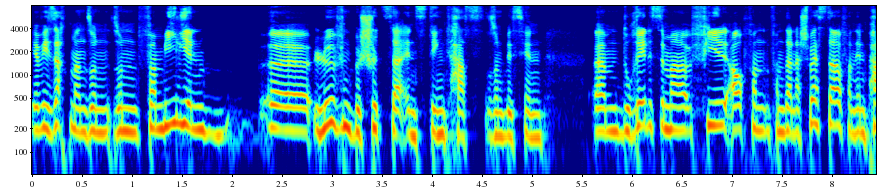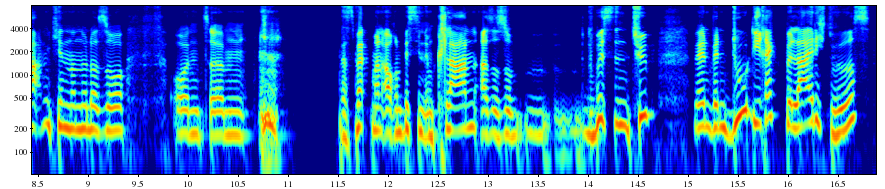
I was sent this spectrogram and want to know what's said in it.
ja, wie sagt man, so einen so einen Familien-Löwenbeschützer-Instinkt hast, so ein bisschen. Ähm, du redest immer viel auch von, von deiner Schwester, von den Patenkindern oder so. Und ähm, das merkt man auch ein bisschen im Clan. Also so, du bist ein Typ, wenn, wenn du direkt beleidigt wirst,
